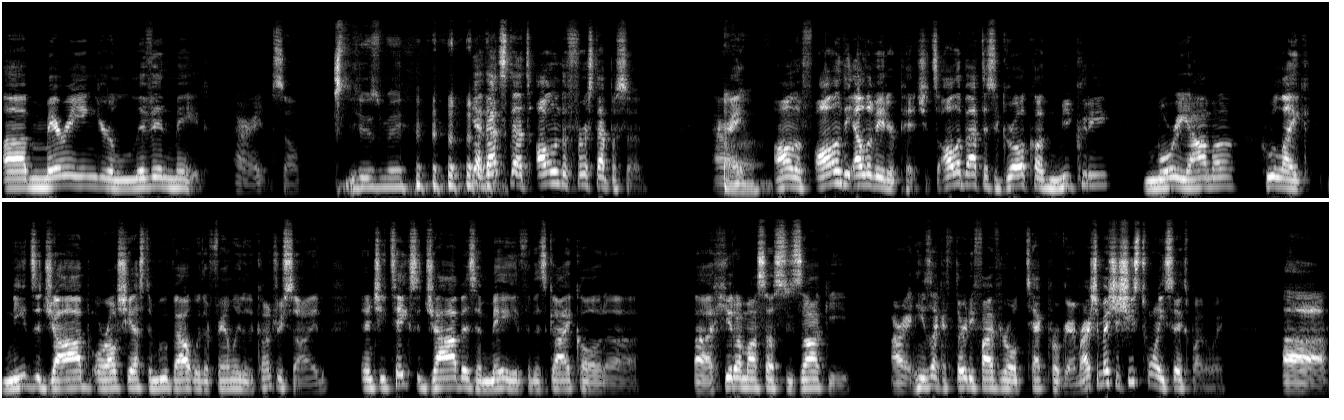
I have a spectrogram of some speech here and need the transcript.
uh marrying your live-in maid. All right so. Excuse me. yeah that's that's all in the first episode. All right Uh, all in the all in the elevator pitch. It's all about this girl called mikuri moriyama who like needs a job or else she has to move out with her family to the countryside. And she takes a job as a maid for this guy called uh uh hiramasa tsuzaki all right and he's like a 35 year old tech programmer. I should mention she's 26 by the way. Uh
